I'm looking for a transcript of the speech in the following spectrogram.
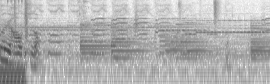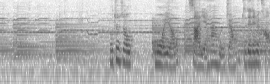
这鲑鱼好好吃哦。我就只有抹油、撒盐和胡椒，直接进去烤。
